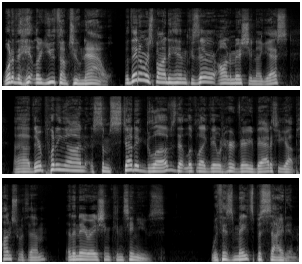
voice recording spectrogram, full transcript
what are the Hitler Youth up to now? But they don't respond to him because they're on a mission, I guess. Uh, they're putting on some studded gloves that look like they would hurt very bad if you got punched with them. And the narration continues. With his mates beside him,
